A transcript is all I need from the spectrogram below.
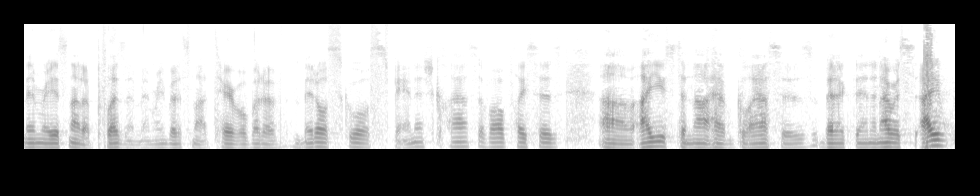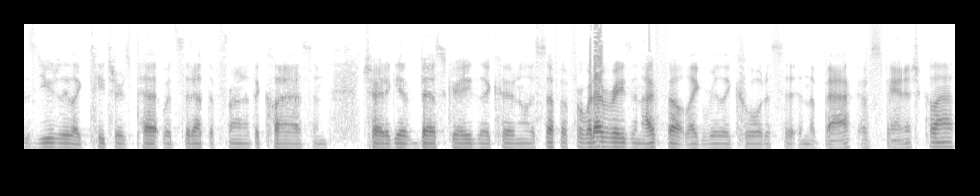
memory. It's not a pleasant memory, but it's not terrible. But a middle school Spanish class of all places. Um, I used to not have glasses back then, and I was I was usually like teacher's pet. Would sit at the front of the class and try to get best grades I could and all this stuff. But for whatever reason, I felt like really cool to sit in the back of Spanish class,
